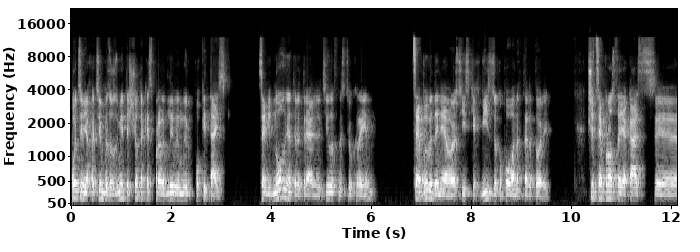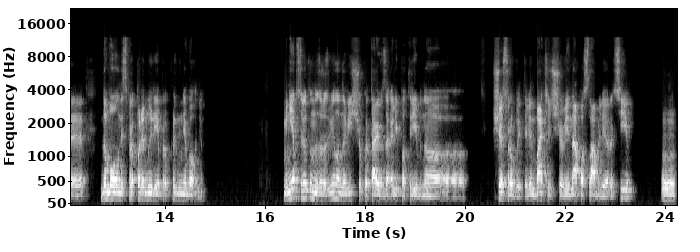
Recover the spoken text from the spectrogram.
Потім я хотів би зрозуміти, що таке справедливий мир по-китайськи. Це відновлення територіальної цілісності України, це виведення російських військ з окупованих територій, чи це просто якась е, домовленість про перемир'я, про припинення вогню. Мені абсолютно не зрозуміло, навіщо Китаю взагалі потрібно е, щось робити. Він бачить, що війна послаблює Росію, Угу.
